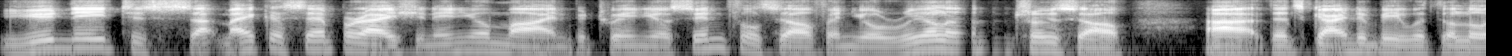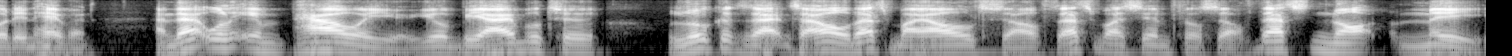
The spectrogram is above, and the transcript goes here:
you need to make a separation in your mind between your sinful self and your real and true self uh, that's going to be with the Lord in heaven. And that will empower you. You'll be able to look at that and say, oh, that's my old self. That's my sinful self. That's not me.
